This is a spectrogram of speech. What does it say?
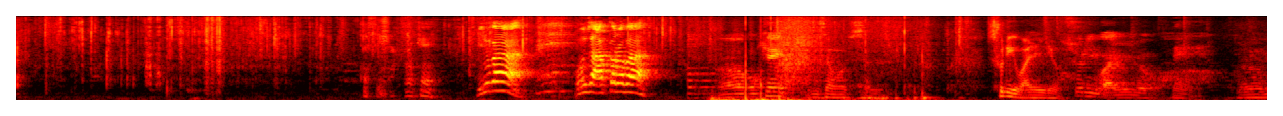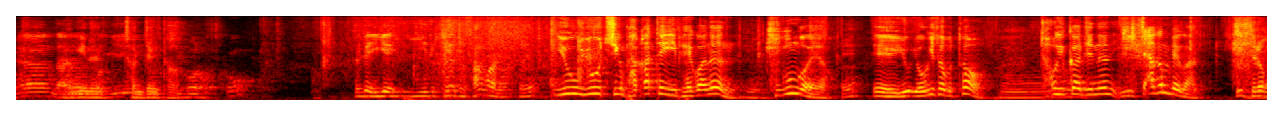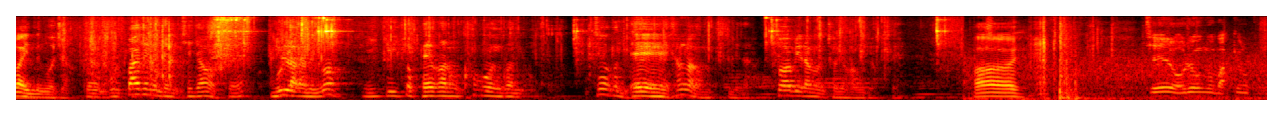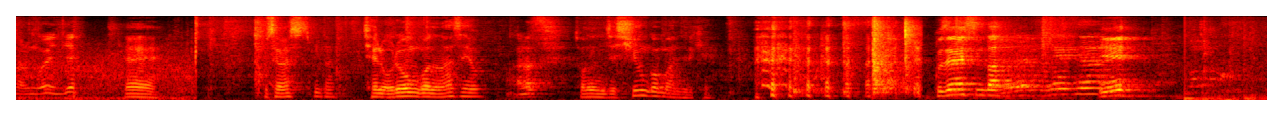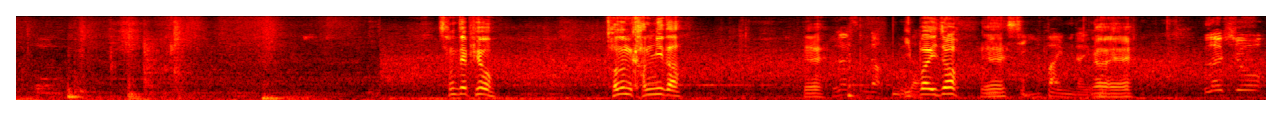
됐습니다. 오케이. 민우가 원수 앞 걸어 봐. 어, 오케이. 이상 없음. 수리 완료. 수리 완료. 네. 그러면 나는 여기는 거기 전쟁터. 집어넣고 근데 이게 이렇게 해도 상관없어요? 요, 요 지금 바깥에 이 배관은 죽은 거예요. 예, 요, 여기서부터 저기까지는 이 작은 배관이 들어가 있는 거죠. 물 빠지는 데는 지장 없어요? 물 나가는 거? 이, 이쪽 배관은 크고 이건 적은데 예, 예 상관없습니다. 수압이랑은 전혀 관계 없어요. 아, 제일 어려운 거 맡겨놓고 가는 거야 이제? 예. 고생하셨습니다. 제일 어려운 거는 하세요. 알았어. 저는 이제 쉬운 것만 이렇게. 고생하셨습니다. 네, 고생했어요. 예. 상대표, 저는 갑니다. 예. 고생하셨습니다. 이빠이죠? 예. 진짜 이빠입니다. 이거. 예, 예. 고생하십시오.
